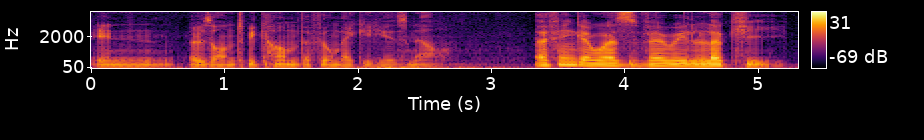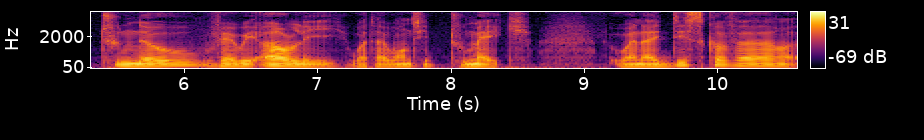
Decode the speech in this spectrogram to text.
in Ozon to become the filmmaker he is now? I think I was very lucky to know very early what I wanted to make. When I discovered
